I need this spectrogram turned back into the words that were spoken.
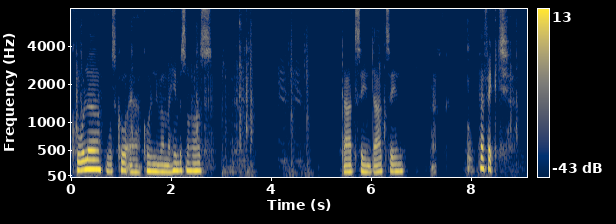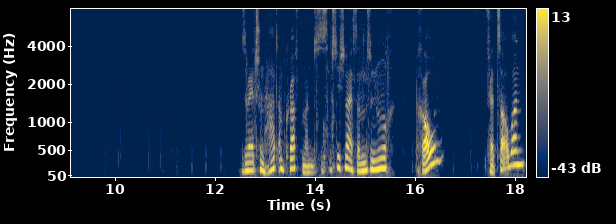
Kohle, wo ist Kohle? Ja, Kohle nehmen wir mal hier ein bisschen raus. Da 10, da 10. Perfekt. Sind wir jetzt schon hart am Craften, Mann. Das ist richtig nice. Dann müssen wir nur noch brauen, verzaubern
